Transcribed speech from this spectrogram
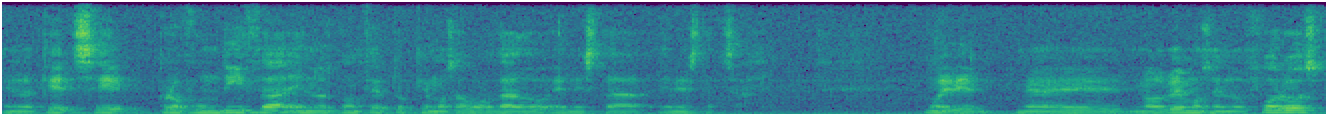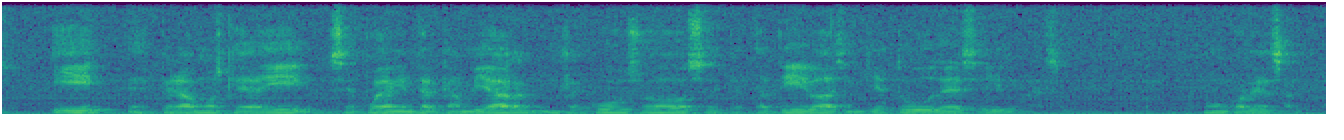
en el que se profundiza en los conceptos que hemos abordado en esta, en esta charla. Muy bien, eh, nos vemos en los foros y esperamos que ahí se puedan intercambiar recursos, expectativas, inquietudes y dudas. Un cordial saludo.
